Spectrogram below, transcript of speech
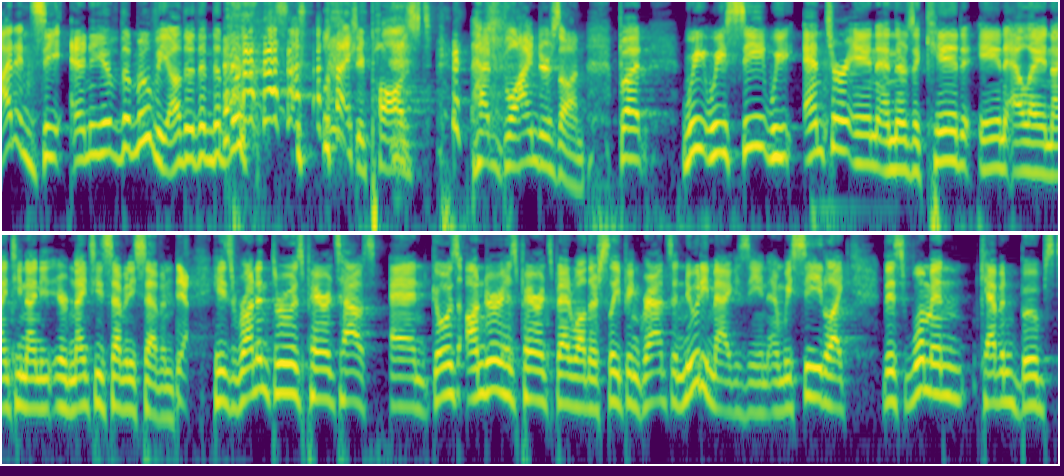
I didn't see any of the movie other than the boobs. like, She paused. had blinders on. But we we see we enter in and there's a kid in LA in 1990 or 1977. Yeah. He's running through his parents' house and goes under his parents' bed while they're sleeping, grabs a nudie magazine, and we see like this woman, Kevin Boobs,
